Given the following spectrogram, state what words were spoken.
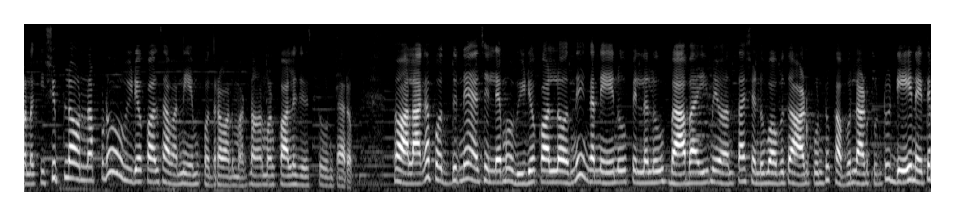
మనకి షిప్లో ఉన్నప్పుడు వీడియో కాల్స్ అవన్నీ ఏం కుదరవు అనమాట నార్మల్ కాలే చేస్తూ ఉంటారు. సో అలాగా పొద్దున్నే చెల్లేమో వీడియో కాల్లో ఉంది. ఇంకా నేను పిల్లలు బాబాయి మేమంతా శనుబాబుతో ఆడుకుంటూ కబుర్లు ఆడుకుంటూ డేనైతే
